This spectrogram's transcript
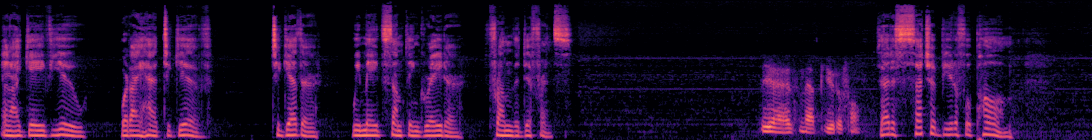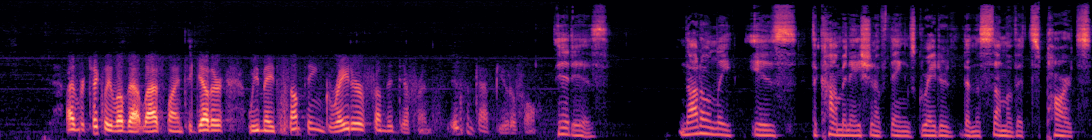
and I gave you what I had to give. Together we made something greater from the difference. Yeah, isn't that beautiful? That is such a beautiful poem. I particularly love that last line. Together, we made something greater from the difference. Isn't that beautiful? It is. Not only is the combination of things greater than the sum of its parts,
